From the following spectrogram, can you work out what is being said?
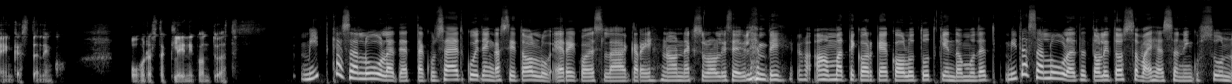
enkä sitä niin kuin puhdasta kliinikon työtä. Mitkä sä luulet, että kun sä et kuitenkaan sit ollut erikoislääkäri, no onneksi sulla oli se ylempi ammattikorkeakoulututkinto, mutta et mitä sä luulet, että oli tuossa vaiheessa niin sun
